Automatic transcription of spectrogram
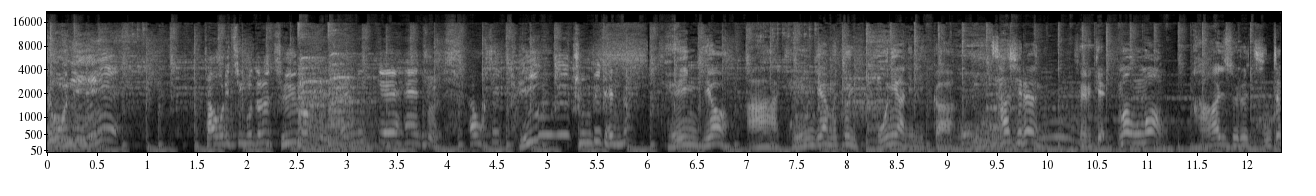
보니? 자 우리 친구들을 즐겁게 재밌게 해줄. 아, 혹시 개인기 준비됐나? 개인기요? 아, 개인기 하면 또이 보니 아닙니까? 사실은 제가 이렇게 멍멍 강아지 소리를 진짜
